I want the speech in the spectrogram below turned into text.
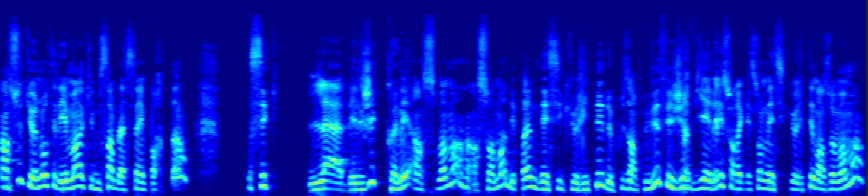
Ensuite, il y a un autre élément qui me semble assez important, c'est que la Belgique connaît en ce moment, en ce moment des problèmes d'insécurité de plus en plus vifs, et j'y reviendrai sur la question de l'insécurité dans un moment.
